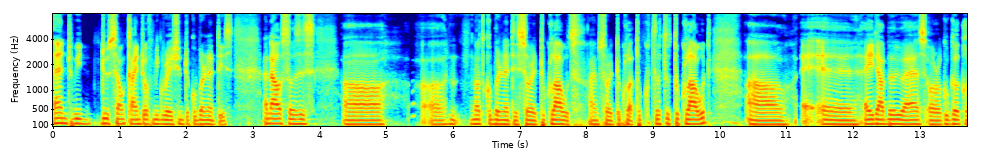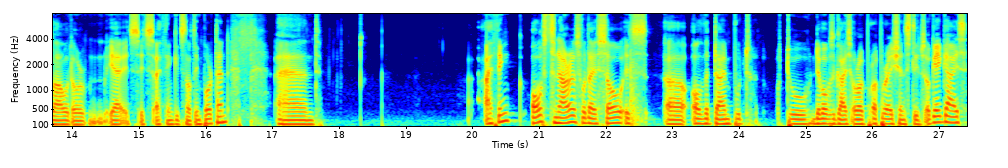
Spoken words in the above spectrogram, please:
and we do some kind of migration to kubernetes and also this uh, uh, not Kubernetes, sorry, to clouds. I'm sorry, to, cl- to, to, to, cloud, uh, A- uh, AWS or Google Cloud, or yeah, it's it's. I think it's not important, and I think all scenarios what I saw it's uh, all the time put to DevOps guys or operations teams. Okay, guys,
